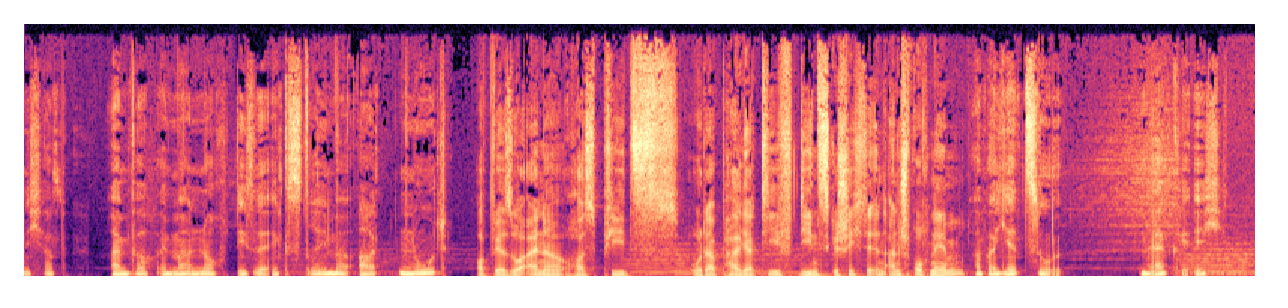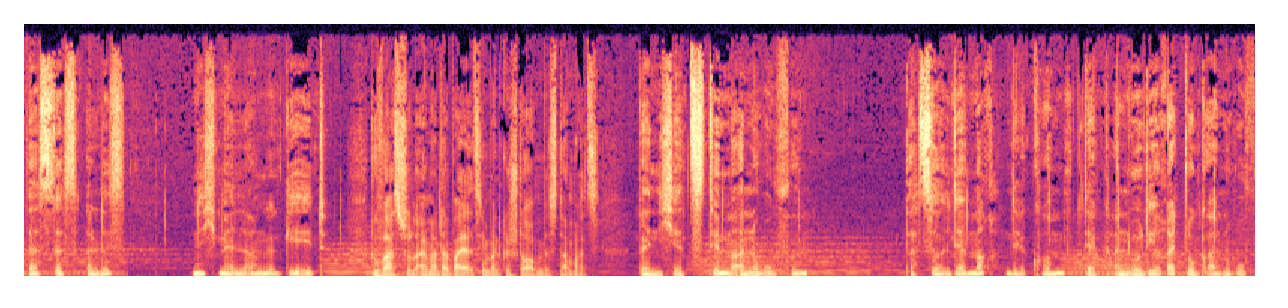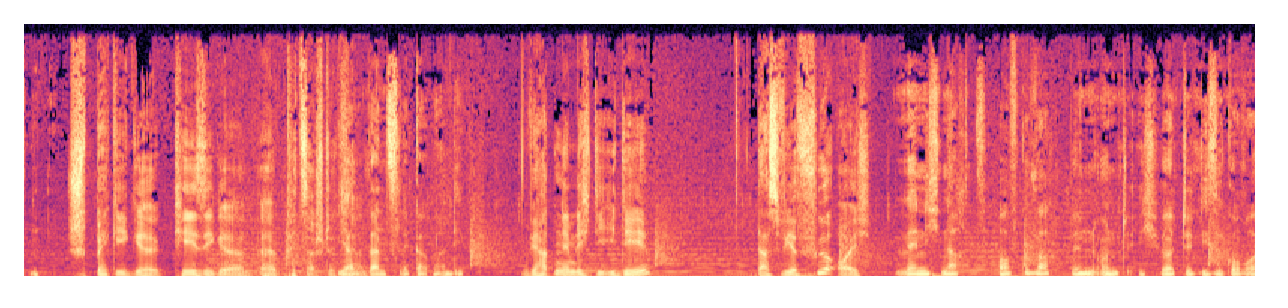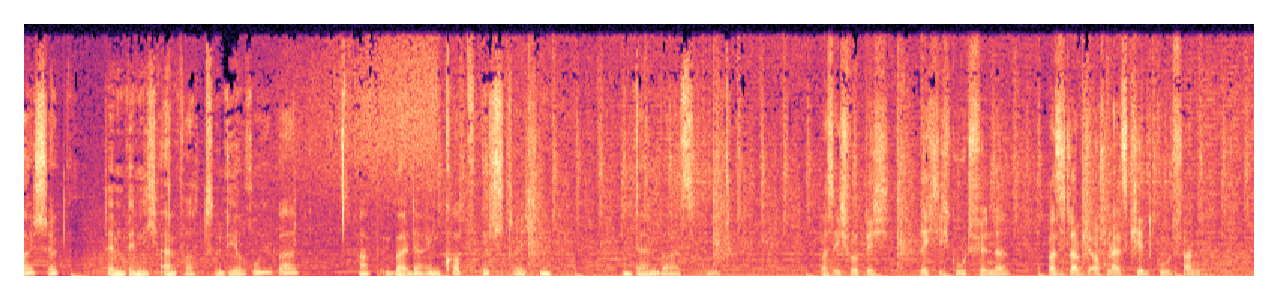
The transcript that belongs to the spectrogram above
Ich habe einfach immer noch diese extreme Atemnot. Ob wir so eine Hospiz- oder Palliativdienstgeschichte in Anspruch nehmen? Aber jetzt so merke ich, dass das alles nicht mehr lange geht. Du warst schon einmal dabei, als jemand gestorben ist damals. Wenn ich jetzt Tim anrufe, was soll der machen? Der kommt, der kann nur die Rettung anrufen. Speckige, käsige äh, Pizzastückchen. Ja, ganz lecker waren die. Wir hatten nämlich die Idee, dass wir für euch. Wenn ich nachts aufgewacht bin und ich hörte diese Geräusche, dann bin ich einfach zu dir rüber, habe über deinen Kopf gestrichen und dann war es gut. Was ich wirklich richtig gut finde, was ich glaube ich auch schon als Kind gut fand,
